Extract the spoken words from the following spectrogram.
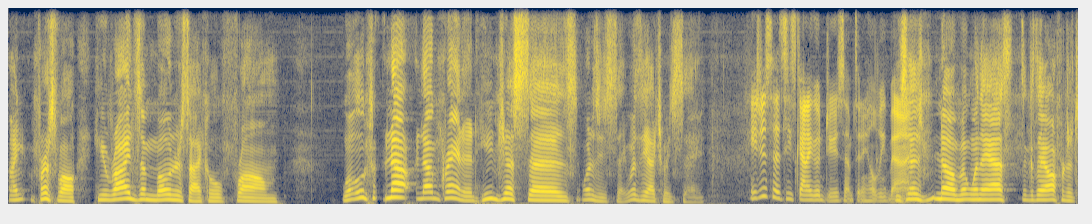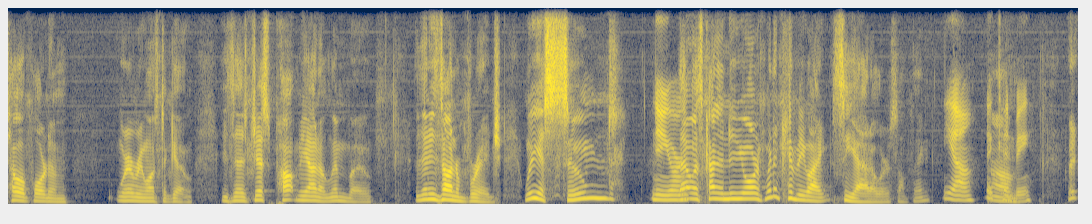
Like first of all, he rides a motorcycle from. Well, looks now. Now, granted, he just says, "What does he say? What does he actually say?" He just says he's got to go do something. And he'll be back. He says no, but when they ask, because they offer to teleport him wherever he wants to go, he says, "Just pop me out of limbo," and then he's on a bridge. We assumed New York. that was kind of New York, but it could be like Seattle or something. yeah, it Um, could be. But,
